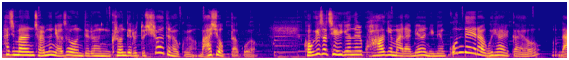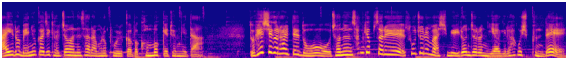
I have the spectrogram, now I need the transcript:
하지만 젊은 여사원들은 그런 데를 또 싫어하더라고요. 맛이 없다고요 거기서 제 의견을 과하게 말하면 일명 꼰대라고 해야 할까요 나이로 메뉴까지 결정하는 사람으로 보일까봐 겁먹게 됩니다 또 회식을 할 때도 저는 삼겹살에 소주를 마시며 이런저런 이야기를 하고 싶은데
